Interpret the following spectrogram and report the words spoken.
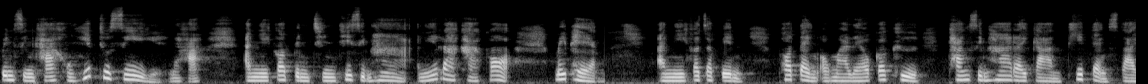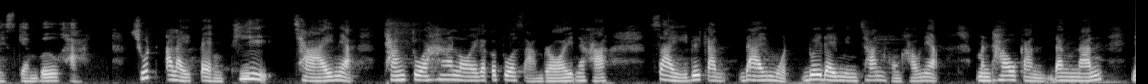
เป็นสินค้าของ H2C นะคะ อันนี้ก็เป็นชิ้นที่ 15 อันนี้ราคาก็ไม่แพง อันนี้ก็จะเป็นพอแต่งออกมาแล้วก็คือทั้ง 15 รายการที่แต่งสไตล์ Scamble ค่ะ ชุดอะไหล่แต่งที่ใช้เนี่ยทั้งตัว 500 แล้วก็ตัว 300 นะคะ ใส่ด้วยกันได้หมดด้วยดิเมนชันของเขาเนี่ยมันเท่ากันดังนั้นใน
